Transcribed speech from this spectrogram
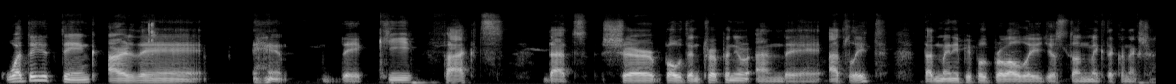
what do you think are the the key facts that share both entrepreneur and the athlete that many people probably just don't make the connection?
